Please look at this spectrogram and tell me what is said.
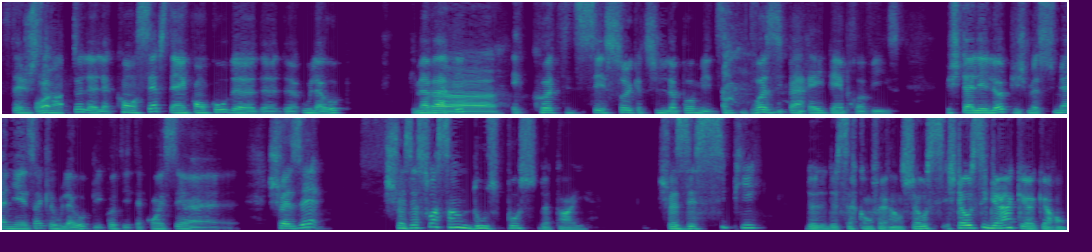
c'était justement ça. Le, le concept, c'était un concours de, de, de hula hoop. Puis il m'avait appelé. Euh, Écoute, il dit, c'est sûr que tu ne l'as pas, mais il dit, vas-y pareil, puis improvise. Puis je suis allé là, puis je me suis mis à niaiser avec le hula hoop, puis écoute, il était coincé. euh, Je faisais, je faisais 72 pouces de taille. Je faisais 6 pieds de, de circonférence. J'étais aussi, j'étais aussi grand que, que rond.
